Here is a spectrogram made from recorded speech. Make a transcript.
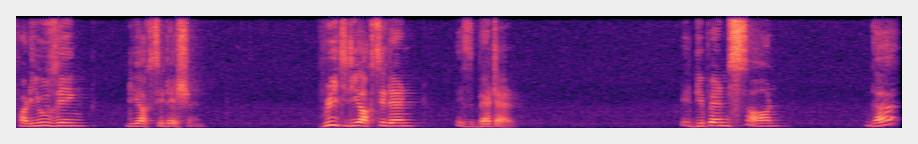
for using deoxidation, which deoxidant is better. It depends on the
